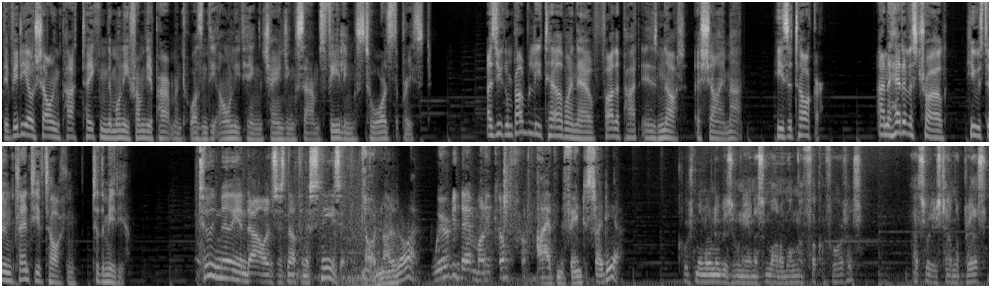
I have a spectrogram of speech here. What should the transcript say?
The video showing Pat taking the money from the apartment wasn't the only thing changing Sam's feelings towards the priest. As you can probably tell by now, Father Pat is not a shy man. He's a talker. And ahead of his trial, he was doing plenty of talking to the media. Two million dollars is nothing to sneeze at. No, not at all. Where did that money come from? I haven't the faintest idea. Of course, Moloney was only innocent man among the fucking forces. That's what he's telling the press.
